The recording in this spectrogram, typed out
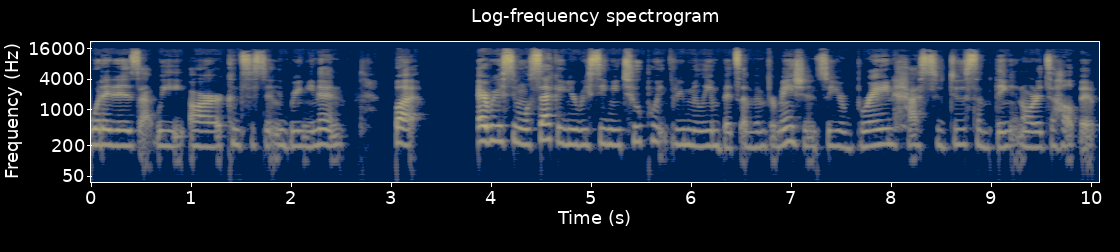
what it is that we are consistently bringing in but every single second you're receiving 2.3 million bits of information. So your brain has to do something in order to help it.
